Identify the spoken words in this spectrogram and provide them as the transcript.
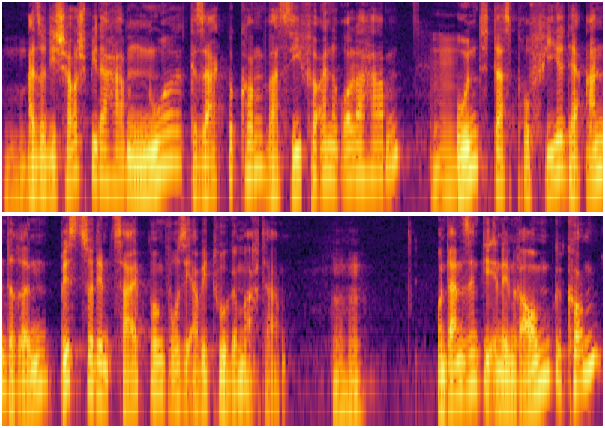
Mhm. Also die Schauspieler haben nur gesagt bekommen, was sie für eine Rolle haben und das Profil der anderen bis zu dem Zeitpunkt, wo sie Abitur gemacht haben. Und dann sind die in den Raum gekommen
